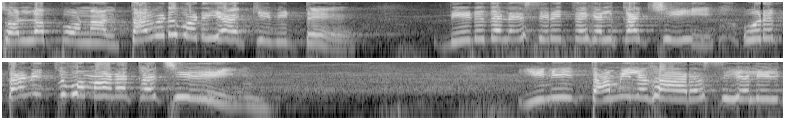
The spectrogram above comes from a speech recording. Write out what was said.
சொல்லப்போனால் தவிடுபடியாக்கிவிட்டு விடுதலை சிறுத்தைகள் கட்சி ஒரு தனித்துவமான கட்சி. இனி தமிழக அரசியலில்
